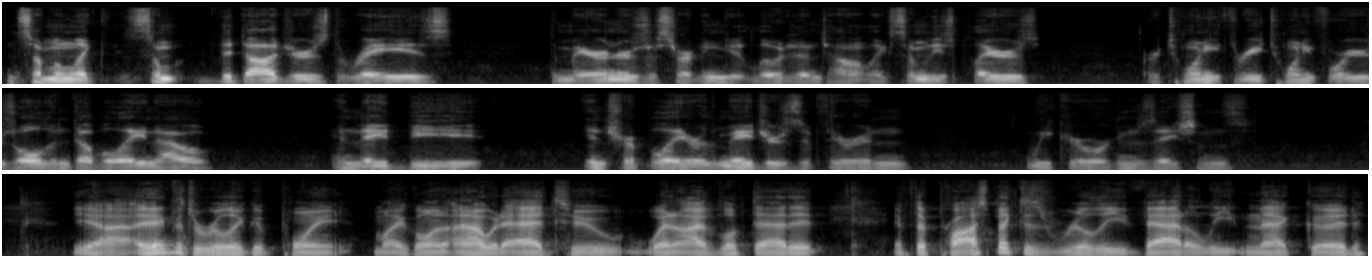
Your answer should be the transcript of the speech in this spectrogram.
and someone like some the dodgers the rays the mariners are starting to get loaded on talent like some of these players are 23 24 years old in double a now and they'd be in triple a or the majors if they're in weaker organizations yeah, I think that's a really good point, Michael. And I would add too, when I've looked at it, if the prospect is really that elite and that good,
